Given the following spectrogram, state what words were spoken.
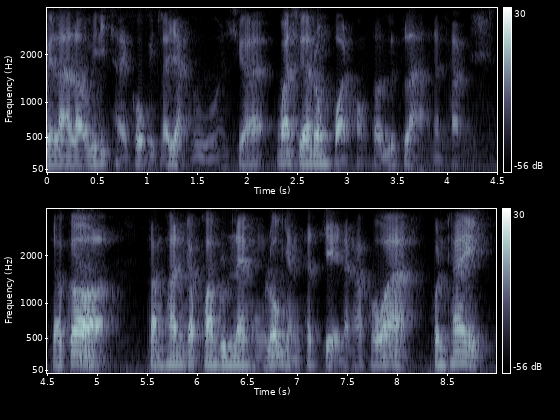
เวลาเราวินิจฉัยโควิด แล้วอยากรู้ว่าเชื้อว่าเชื้อลงปอดของตนหรือเปล่านะครับ แล้วก็สัมพันธ์กับความรุนแรงของโรคอย่างชัดเจนนะครับ เพราะว่าคนไข้อ่า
